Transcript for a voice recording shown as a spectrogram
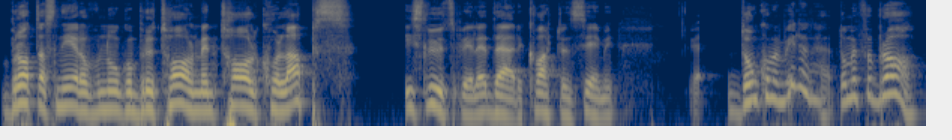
brottas ner av någon brutal mental kollaps i slutspelet där, kvarten, semi. De kommer vinna det här, de är för bra!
